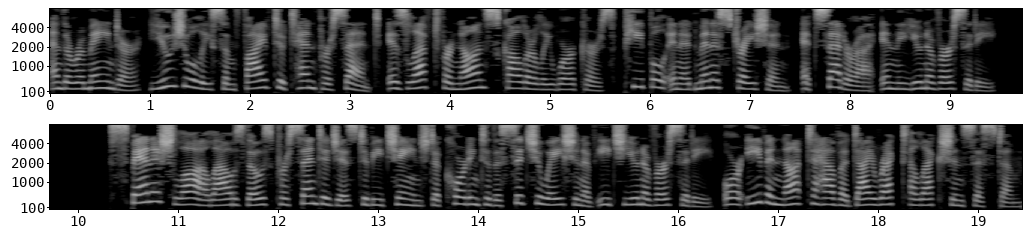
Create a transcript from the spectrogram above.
and the remainder, usually some 5 to 10%, is left for non-scholarly workers people in administration, etc. in the university. Spanish law allows those percentages to be changed according to the situation of each university, or even not to have a direct election system.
